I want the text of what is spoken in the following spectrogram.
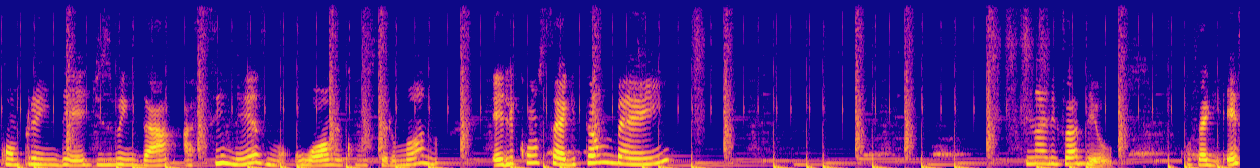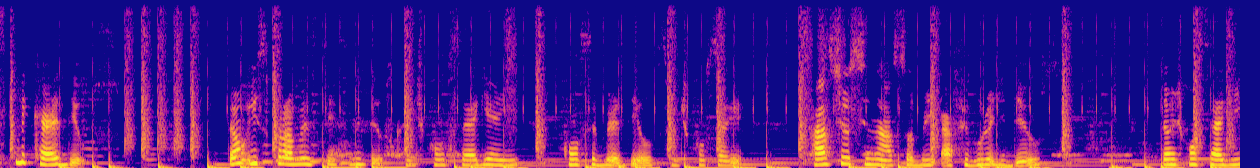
compreender, desvendar a si mesmo, o homem como ser humano, ele consegue também sinalizar Deus, consegue explicar Deus. Então, isso prova a existência de Deus, que a gente consegue aí conceber Deus, a gente consegue raciocinar sobre a figura de Deus. Então, a gente consegue,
